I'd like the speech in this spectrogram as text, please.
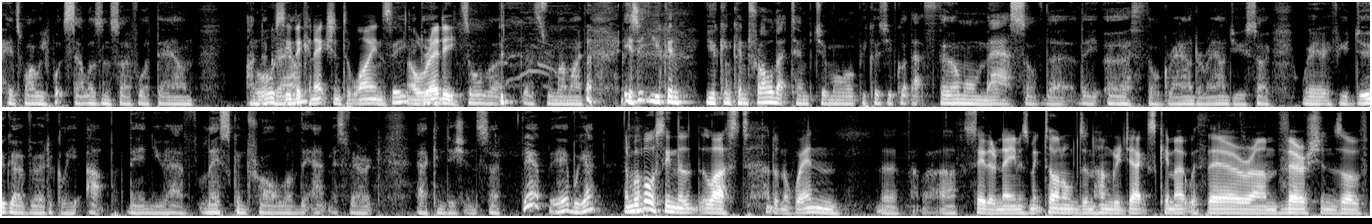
hence why we put cellars and so forth down. Oh, see the connection to wine see, already. Again, it's all that goes through my mind. Is it you can you can control that temperature more because you've got that thermal mass of the the earth or ground around you. So where if you do go vertically up, then you have less control of the atmospheric uh, conditions. So yeah, there we go. And we've all seen the, the last I don't know when uh, I'll say their names, McDonald's and Hungry Jack's came out with their um, versions of.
